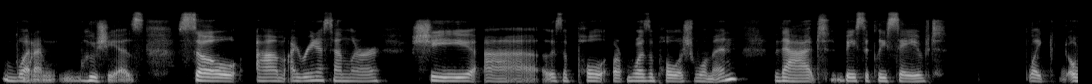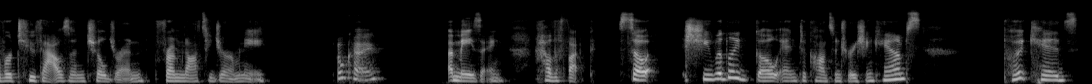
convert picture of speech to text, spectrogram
what I'm who she is. So um Irena Sendler, she uh was a Pol was a Polish woman that basically saved like over 2000 children from Nazi Germany. Okay. Amazing. How the fuck? So she would like go into concentration camps, put kids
